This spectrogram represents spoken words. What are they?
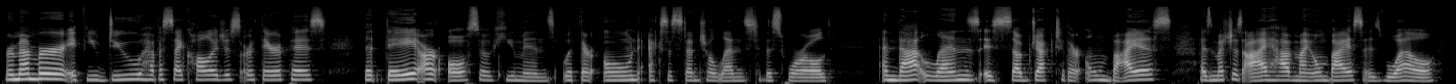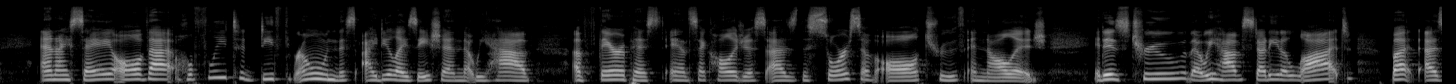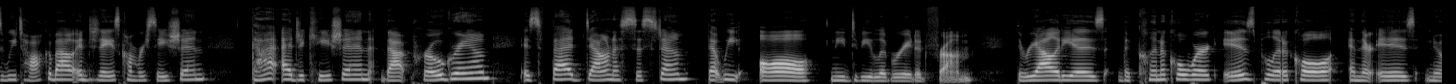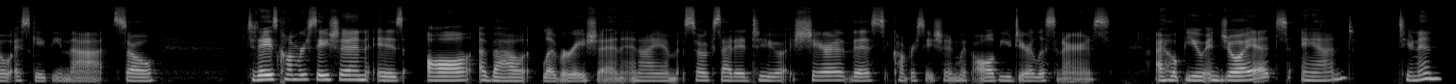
remember, if you do have a psychologist or therapist, that they are also humans with their own existential lens to this world. And that lens is subject to their own bias as much as I have my own bias as well. And I say all of that hopefully to dethrone this idealization that we have of therapists and psychologists as the source of all truth and knowledge. It is true that we have studied a lot, but as we talk about in today's conversation, that education, that program is fed down a system that we all need to be liberated from. The reality is, the clinical work is political, and there is no escaping that. So, Today's conversation is all about liberation, and I am so excited to share this conversation with all of you, dear listeners. I hope you enjoy it and tune in.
